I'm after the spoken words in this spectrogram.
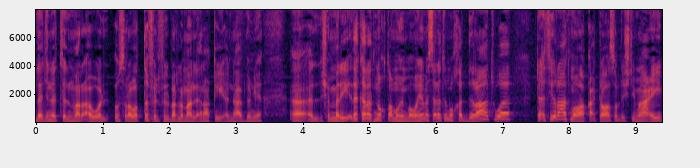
لجنة المرأة والأسرة والطفل في البرلمان العراقي النائب دنيا الشمري ذكرت نقطة مهمة وهي مسألة المخدرات وتأثيرات مواقع التواصل الاجتماعي آه،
